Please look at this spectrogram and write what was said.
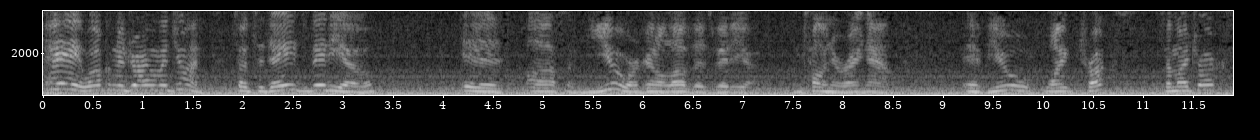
Hey, welcome to Driving with John. So today's video is awesome. You are gonna love this video. I'm telling you right now. If you like trucks, semi-trucks,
